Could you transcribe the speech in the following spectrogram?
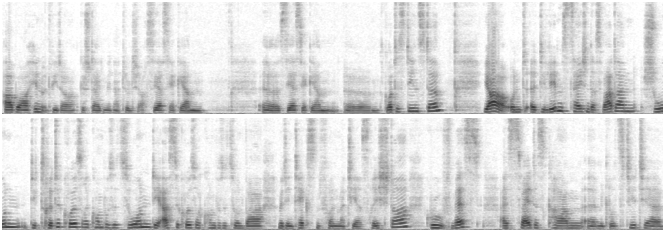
aber hin und wieder gestalten wir natürlich auch sehr, sehr gern äh, sehr, sehr gern äh, Gottesdienste. Ja, und äh, die Lebenszeichen, das war dann schon die dritte größere Komposition. Die erste größere Komposition war mit den Texten von Matthias Richter, Groove Mess. Als zweites kam äh, mit Lutz Tietje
